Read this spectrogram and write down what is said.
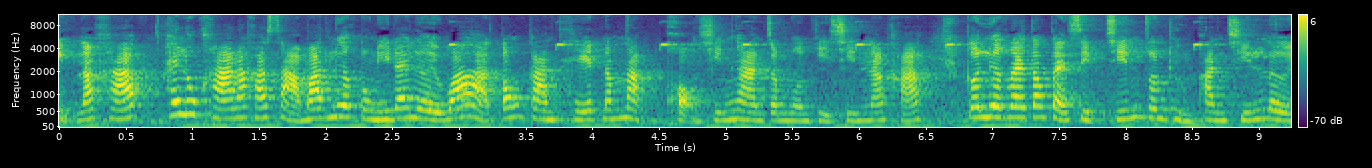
10 นะคะ ให้ลูกค้านะคะสามารถเลือกตรงนี้ได้เลยว่าต้องการเทสน้ำหนักของชิ้นงานจำนวนกี่ชิ้นนะคะ ก็เลือกได้ตั้งแต่ 10 ชิ้นจนถึงพันชิ้นเลย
